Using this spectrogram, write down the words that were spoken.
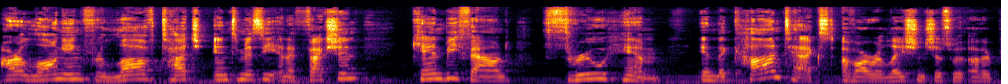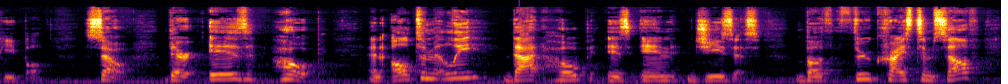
our longing for love, touch, intimacy, and affection can be found through Him in the context of our relationships with other people. So there is hope. And ultimately, that hope is in Jesus, both through Christ Himself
